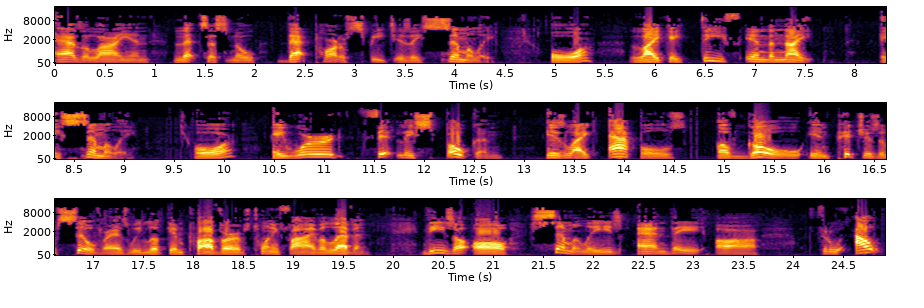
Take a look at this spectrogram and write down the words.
as a lion lets us know that part of speech is a simile. Or, like a thief in the night, a simile. Or, a word fitly spoken is like apples of gold in pitchers of silver, as we look in Proverbs 25 11. These are all similes, and they are throughout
